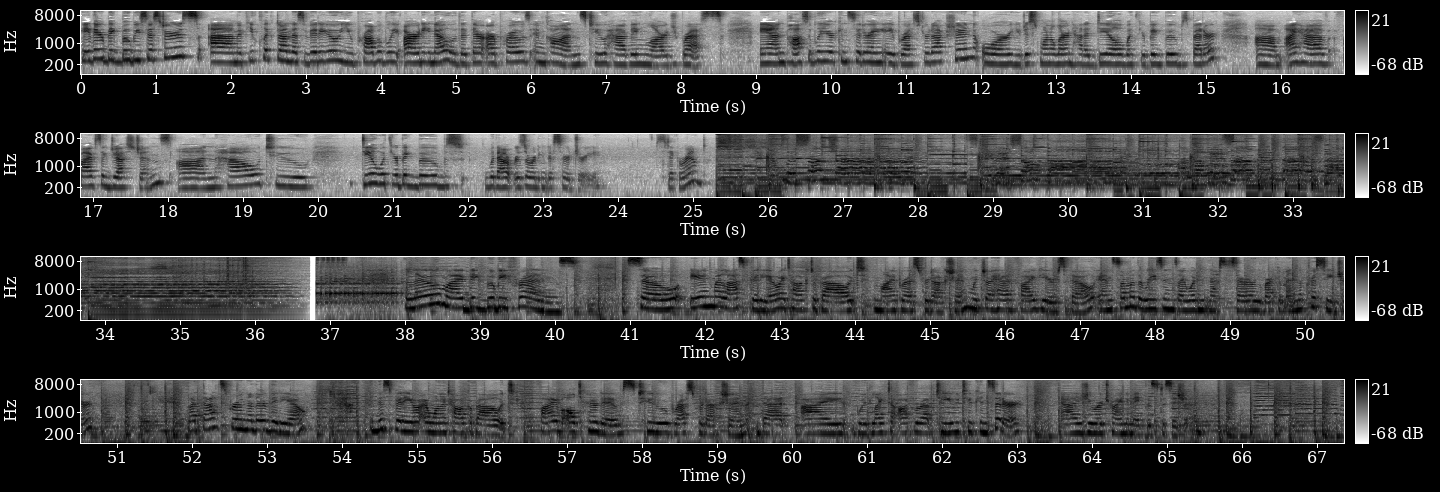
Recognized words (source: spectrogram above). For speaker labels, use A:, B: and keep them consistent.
A: Hey there, big booby sisters. Um, if you clicked on this video, you probably already know that there are pros and cons to having large breasts. And possibly you're considering a breast reduction or you just want to learn how to deal with your big boobs better. Um, I have five suggestions on how to deal with your big boobs without resorting to surgery. Stick around. Hello, my big booby friends. So, in my last video, I talked about my breast reduction, which I had five years ago, and some of the reasons I wouldn't necessarily recommend the procedure. But that's for another video. In this video, I want to talk about five alternatives to breast reduction that I would like to offer up to you to consider as you are trying to make this decision.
